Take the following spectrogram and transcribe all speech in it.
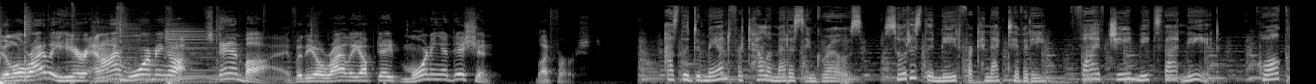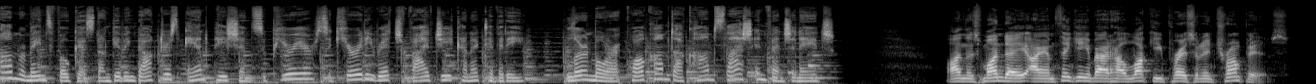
Bill O'Reilly here, and I'm warming up. Stand by for the O'Reilly Update Morning Edition. But first, As the demand for telemedicine grows, so does the need for connectivity. 5G meets that need. Qualcomm remains focused on giving doctors and patients superior, security-rich 5G connectivity. Learn more at qualcomm.com/slash inventionage. on this Monday, I am thinking about how lucky President Trump is.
